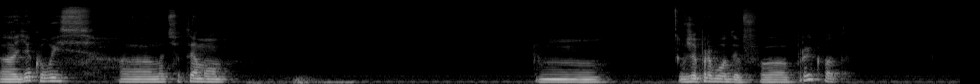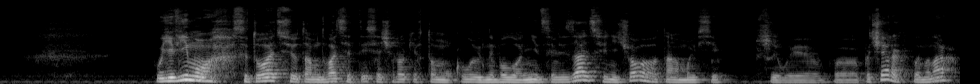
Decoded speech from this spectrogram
Е, Я колись е, на цю тему вже приводив е, приклад. Уявімо ситуацію там 20 тисяч років тому, коли не було ні цивілізації, нічого. Там ми всі жили в печерах, в племенах.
